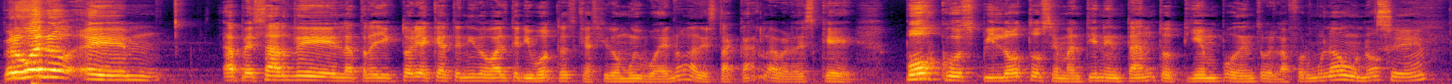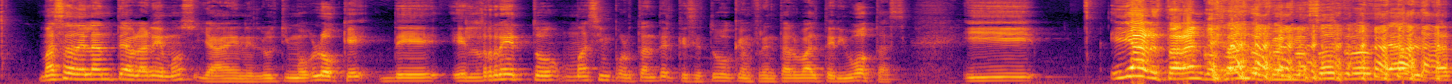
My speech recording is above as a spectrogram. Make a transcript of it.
Pero bueno, eh, a pesar de la trayectoria que ha tenido Valtteri Bottas, que ha sido muy bueno a destacar, la verdad es que pocos pilotos se mantienen tanto tiempo dentro de la Fórmula 1. Sí. Más adelante hablaremos, ya en el último bloque, de el reto más importante al que se tuvo que enfrentar Valtteri Bottas. Y, y ya lo estarán gozando con nosotros, ya están-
